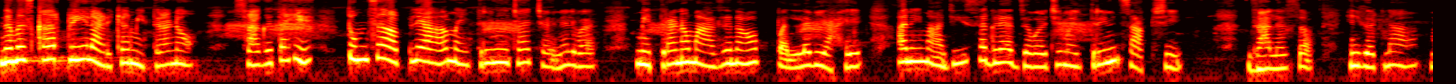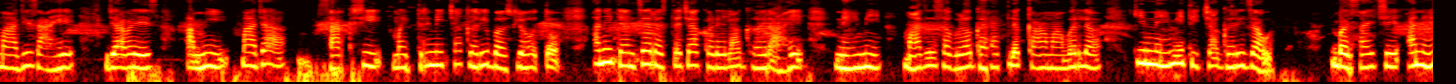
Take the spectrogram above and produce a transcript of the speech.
नमस्कार प्रिय लाडक्या मित्रांनो. स्वागत आहे तुमचं आपल्या मैत्रिणीच्या चॅनलवर. मित्रांनो माझं नाव पल्लवी आहे आणि माझी सगळ्यात जवळची मैत्रीण साक्षी. झालं ही घटना माझीच आहे. ज्यावेळेस आम्ही माझ्या साक्षी मैत्रिणीच्या घरी बसलो होतो आणि त्यांचं रस्त्याच्या कडेला घर आहे. नेहमी माझं सगळं घरातलं काम आवरलं की नेहमी तिच्या घरी जाऊ. बसायचे आणि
